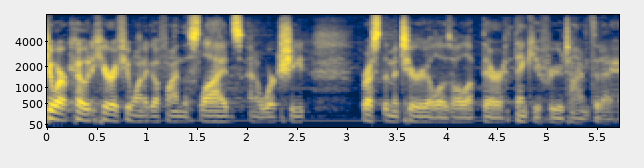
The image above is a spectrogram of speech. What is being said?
QR code here if you want to go find the slides and a worksheet. The rest of the material is all up there. Thank you for your time today.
